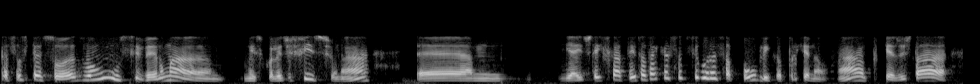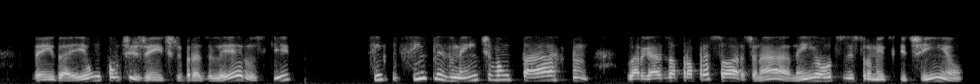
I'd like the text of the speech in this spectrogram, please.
essas pessoas vão se ver numa uma escolha difícil, né? É, e aí a gente tem que ficar atento até a questão de segurança pública, por que não? Né? Porque a gente está vendo aí um contingente de brasileiros que sim, simplesmente vão estar tá largados à própria sorte, né? Nem outros instrumentos que tinham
